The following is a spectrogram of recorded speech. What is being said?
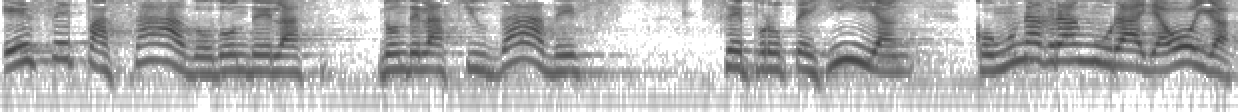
ese pasado donde las, donde las ciudades se protegían con una gran muralla. Oiga,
